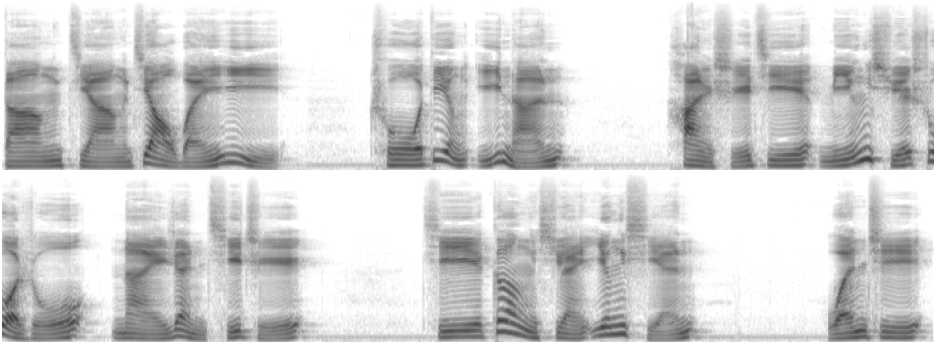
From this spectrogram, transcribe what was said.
当讲教文艺，处定疑难。汉时皆名学硕儒，乃任其职。其更选英贤，闻之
